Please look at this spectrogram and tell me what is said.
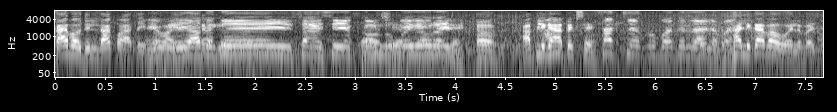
काय भाव दिले? दाखवा आता. हे बघ, हे आता ते सहाशे एक्कावन्न रुपये देऊ राहिले. हा. आपली काय अपेक्षा आहे? सातशे एक रुपये तरी जायला पाहिजे. खाली काय भाव व्हायला पाहिजे?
